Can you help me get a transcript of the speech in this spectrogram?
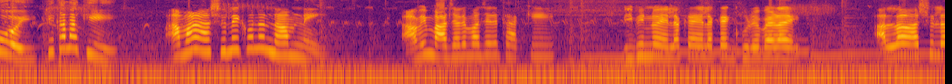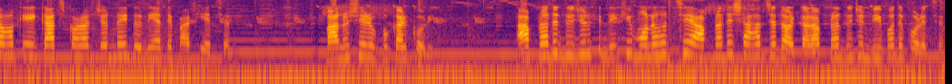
কই? ঠিকানা কি? আমার আসলে কোনো নাম নেই। আমি মাঝারে মাঝারে থাকি বিভিন্ন এলাকায় এলাকায় ঘুরে বেড়াই। আল্লাহ আসলে আমাকে এই কাজ করার জন্যই দুনিয়াতে পাঠিয়েছেন। মানুষের উপকার করি। আপনাদের দুজনকে দেখে মনে হচ্ছে আপনাদের সাহায্য দরকার। আপনারা দুজন বিপদে পড়েছেন।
